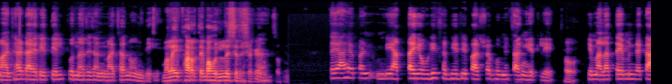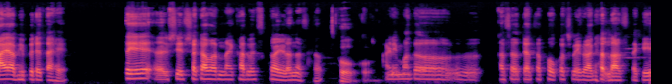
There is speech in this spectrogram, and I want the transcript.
माझ्या डायरीतील पुनर्जन्माच्या नोंदी. मलाही फार ते बाहुलेलं शीर्षक आहे. ते आहे पण मी आत्ता एवढी सगळी जी पार्श्वभूमी सांगितली हो. की मला ते म्हणजे काय अभिप्रेत आहे ते शीर्षकावरनं एखाद वेळेस कळलं नसतं. हो हो. आणि मग असं त्याचा फोकस वेगळा झाला असता की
